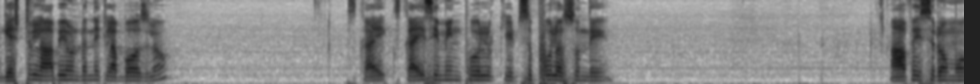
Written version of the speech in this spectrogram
గెస్ట్ లాబీ ఉంటుంది క్లబ్ హౌస్లో. Sky sky swimming pool kids pool వస్తుంది. Office room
